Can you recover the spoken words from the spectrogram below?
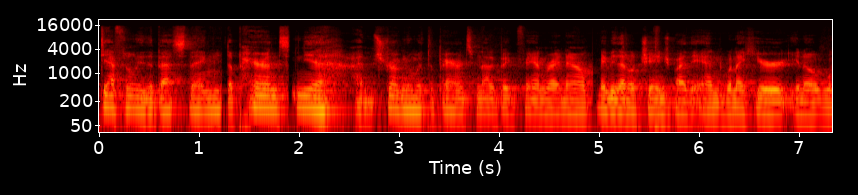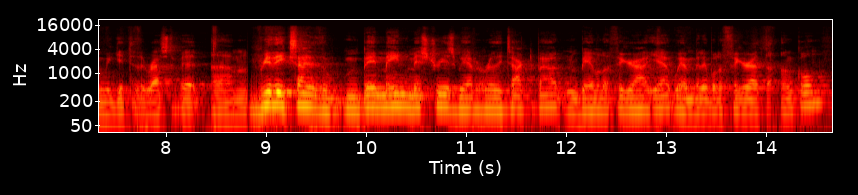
definitely the best thing. The parents, yeah, I'm struggling with the parents. I'm not a big fan right now. Maybe that'll change by the end when I hear, you know, when we get to the rest of it. Um, really excited. The main mysteries we haven't really talked about and be able to figure out yet. We haven't been able to figure out the uncle.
